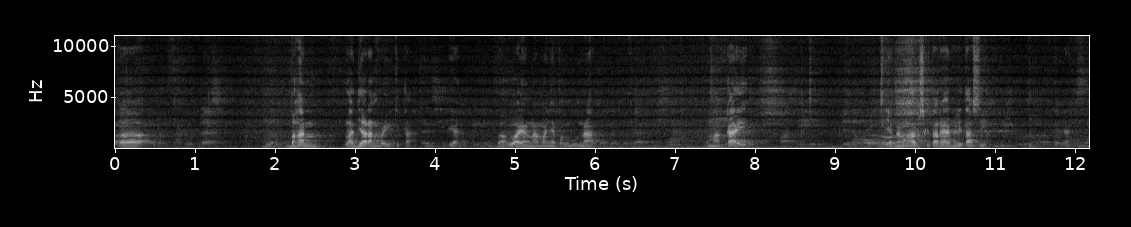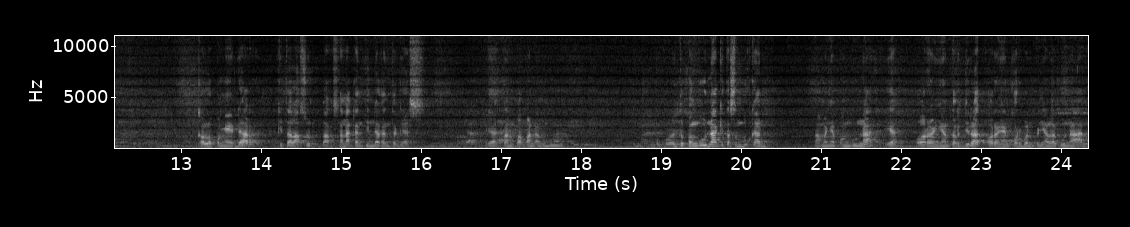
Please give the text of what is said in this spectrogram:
eh, bahan pelajaran bagi kita, ya, bahwa yang namanya pengguna memakai, ya memang harus kita rehabilitasi. ya. Kalau pengedar, kita langsung laksanakan tindakan tegas, ya tanpa pandang bulu. Untuk pengguna kita sembuhkan. Namanya pengguna ya, orang yang terjerat, orang yang korban penyalahgunaan,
